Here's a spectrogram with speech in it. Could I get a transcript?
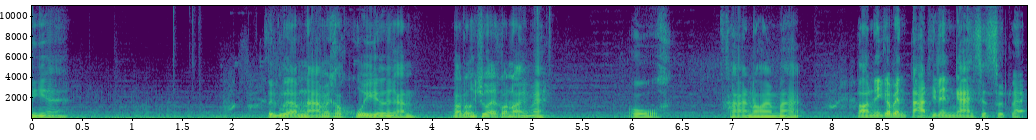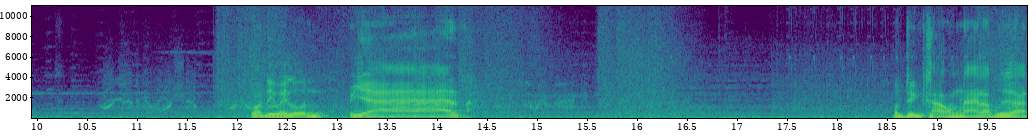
เนี่ยตึกเรือดำน้ำให้เขาคุยกันแล้วกัน เราต้องช่วยเขาหน่อยไหม โอ้ ค่าน้อยมาก ตอนนี้ก็เป็นตาที่เล่นง่ายสุดๆแหละสวัสดีวัยรุ่นยามันถึงข้าวของนายแล้วเพื่อน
